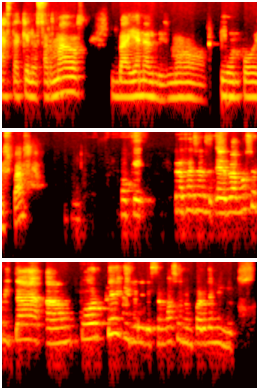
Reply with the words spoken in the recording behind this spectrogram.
hasta que los armados vayan al mismo tiempo o espacio. Ok. Profesor, eh, vamos ahorita a un corte y regresamos en un par de minutos.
